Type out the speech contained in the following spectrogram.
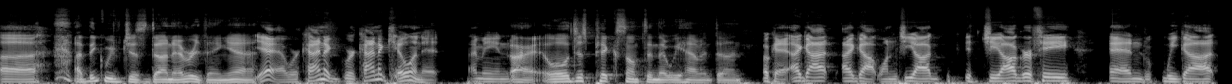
Uh, I think we've just done everything. Yeah. yeah, we're kind of we're kind of killing it. I mean, All right. Well, we'll just pick something that we haven't done. okay, I got I got one geog it's geography, and we got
